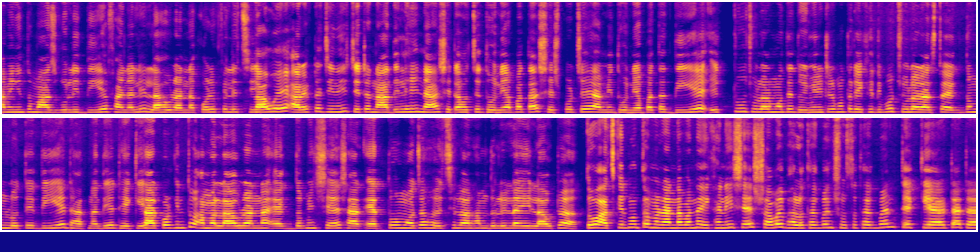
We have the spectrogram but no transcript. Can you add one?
আমি কিন্তু মাছগুলি দিয়ে ফাইনালি লাউ রান্না করে ফেলেছি। লাউয়ে আরেকটা জিনিস যেটা না দিলেই না, সেটা হচ্ছে ধনিয়া পাতা। শেষ পর্যায়ে আমি ধনিয়া পাতা দিয়ে একটু চুলার মধ্যে দুই মিনিটের মতো রেখে দিব। চুলার আঁচটা একদম লোতে দিয়ে ঢাকনা দিয়ে ঢেকে তারপর কিন্তু আমার লাউ রান্না একদমই শেষ আর এত মজা হয়েছিল, আলহামদুলিল্লাহ এই লাউটা। তো আজকের মতো আমার রান্না বান্না এখানেই শেষ। সবাই ভালো থাকবেন, সুস্থ থাকবেন। Take care tata.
